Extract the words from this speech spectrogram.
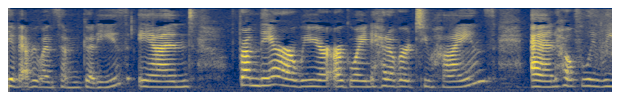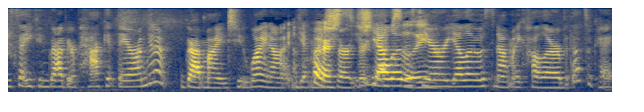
give everyone some goodies. And from there, we are going to head over to Hynes and hopefully, Lisa, you can grab your packet there. I'm gonna grab mine too. Why not? And get course. my shirt. They're yellow Absolutely. this year. Yellow is not my color, but that's okay.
